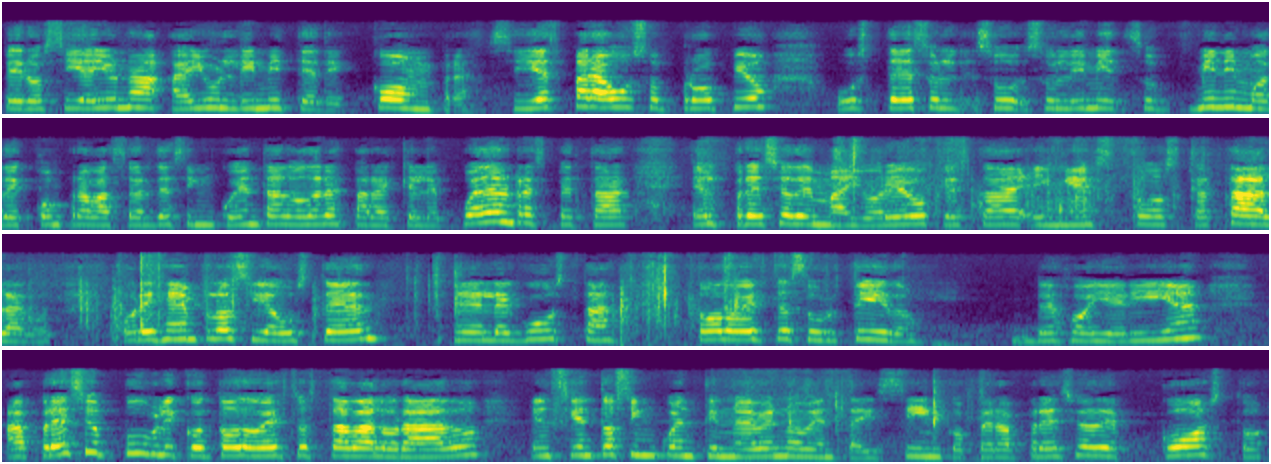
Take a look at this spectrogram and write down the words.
pero sí hay, una, hay un límite de compra. Si es para uso propio, usted su, su, su mínimo de compra va a ser de 50 dólares para que le puedan respetar el precio de mayoreo que está en estos catálogos. Por ejemplo, si a usted eh, le gusta todo este surtido de joyería, a precio público todo esto está valorado en 159.95, pero a precio de costo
